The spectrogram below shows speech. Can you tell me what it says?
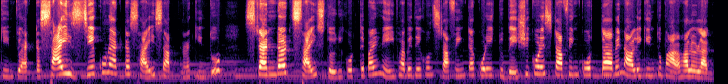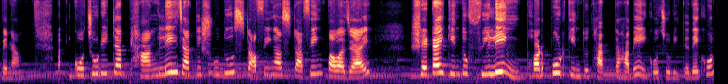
কিন্তু একটা সাইজ যে কোনো একটা সাইজ আপনারা কিন্তু স্ট্যান্ডার্ড সাইজ তৈরি করতে পারেন। এইভাবে দেখুন স্টাফিংটা করে একটু বেশি করে স্টাফিং করতে হবে, নাহলে কিন্তু ভালো লাগবে না। কচুরিটা ভাঙলেই যাতে শুধু স্টাফিং আর স্টাফিং পাওয়া যায়, সেটাই কিন্তু ফিলিং ভরপুর কিন্তু থাকতে হবে এই কচুরিতে। দেখুন,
